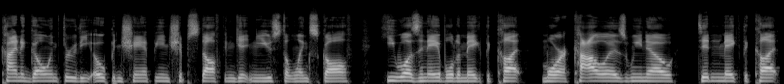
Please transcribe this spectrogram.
kind of going through the Open Championship stuff and getting used to links golf. He wasn't able to make the cut. Morikawa, as we know, didn't make the cut.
